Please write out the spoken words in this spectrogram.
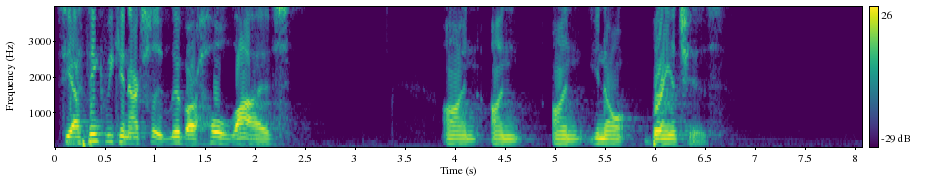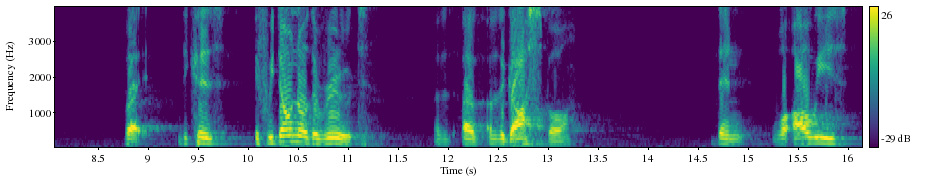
See, I think we can actually live our whole lives on, on, on you know, branches. But because if we don't know the root of, of, of the gospel, then we'll always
